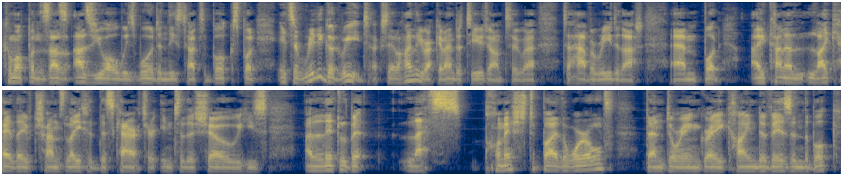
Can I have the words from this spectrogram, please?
comeuppance as, as you always would in these types of books, but it's a really good read. Actually, I'll highly recommend it to you, John, to, uh, to have a read of that. Um, but I kind of like how they've translated this character into the show. He's a little bit less punished by the world than Dorian Gray kind of is in the book.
